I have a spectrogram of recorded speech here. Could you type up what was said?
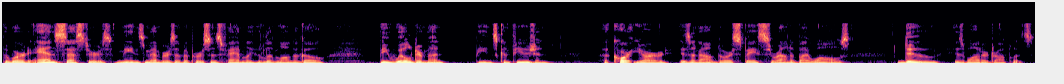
The word ancestors means members of a person's family who lived long ago. Bewilderment means confusion. A courtyard is an outdoor space surrounded by walls. Dew is water droplets.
